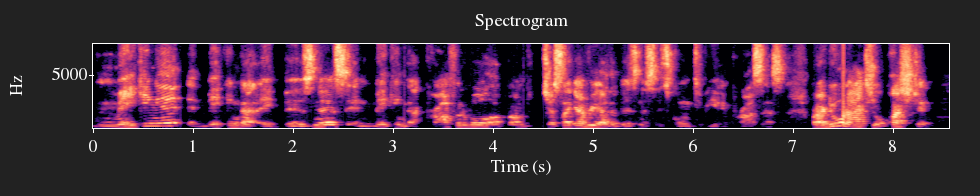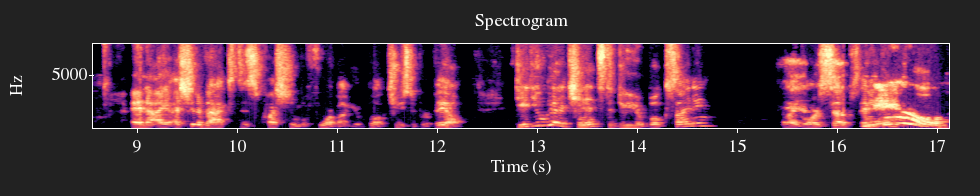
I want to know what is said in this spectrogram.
making it and making that a business and making that profitable, um, just like every other business, it's going to be a process. But I do want to ask you a question, and I, I should have asked this question before about your book, Choose to Prevail. Did you get a chance to do your book signing? like or setups anything? No.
